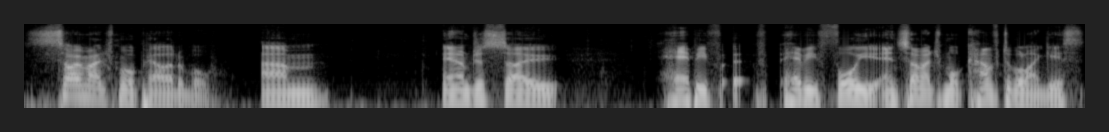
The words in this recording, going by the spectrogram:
so much more palatable. Um, and I'm just so happy for, happy for you, and so much more comfortable, I guess,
